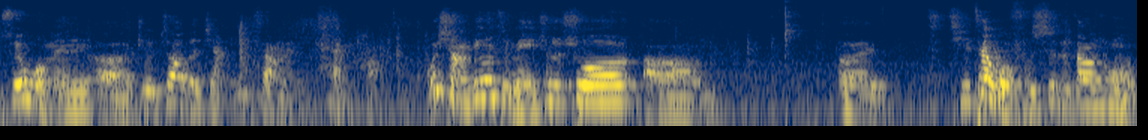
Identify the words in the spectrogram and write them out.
所以我们呃就照着讲义上来看哈。我想弟兄姊妹就是说，呃，呃，其实在我服侍的当中，我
